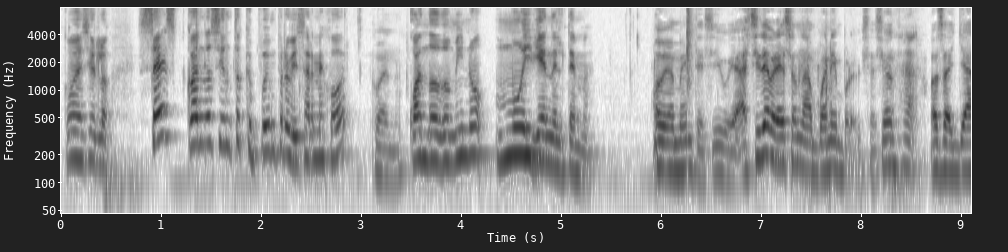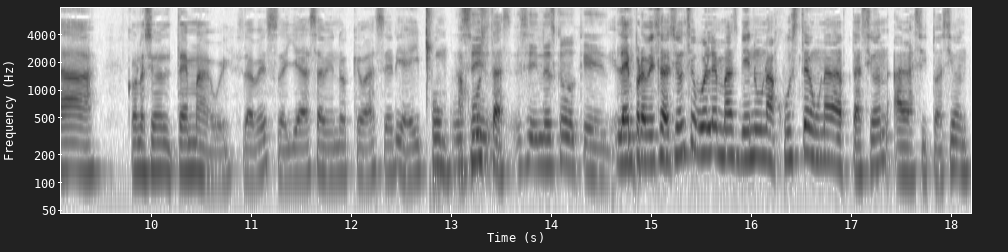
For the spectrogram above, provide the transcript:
¿Cómo decirlo? ¿Sabes cuándo siento que puedo improvisar mejor? bueno, Cuando domino muy bien el tema. Obviamente sí, güey, así debería ser una buena improvisación. Ajá. O sea, ya conociendo el tema, güey, ¿sabes? O sea, ya sabiendo qué va a hacer y ahí, pum, Sí, ajustas. Sí, no es como que... La improvisación se vuelve más bien un ajuste, una adaptación a la situación,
